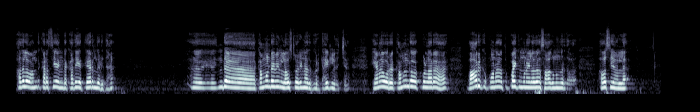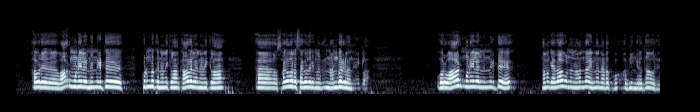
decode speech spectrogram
அதில் வந்து கடைசியாக இந்த கதையை தேர்ந்தெடுத்தேன். இந்த கமாண்டோவின் லவ் ஸ்டோரின்னு அதுக்கு ஒரு டைட்டில் வச்சேன். ஏன்னா ஒரு கமாண்டோக்குள்ளார வாருக்கு போனால் துப்பாக்கி முனையில் தான் சாகணுங்கிறது அவசியம் இல்லை. அவர் வார் முனையில் நின்றுக்கிட்டு குடும்பத்தை நினைக்கலாம் காதலை நினைக்கலாம் சகோதர சகோதரிகளை நண்பர்களை நினைக்கலாம். ஒரு வார் முனையில் நின்றுக்கிட்டு நமக்கு ஏதாவது ஒன்று நடந்தால் என்ன நடக்கும் அப்படிங்கிறது தான் ஒரு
